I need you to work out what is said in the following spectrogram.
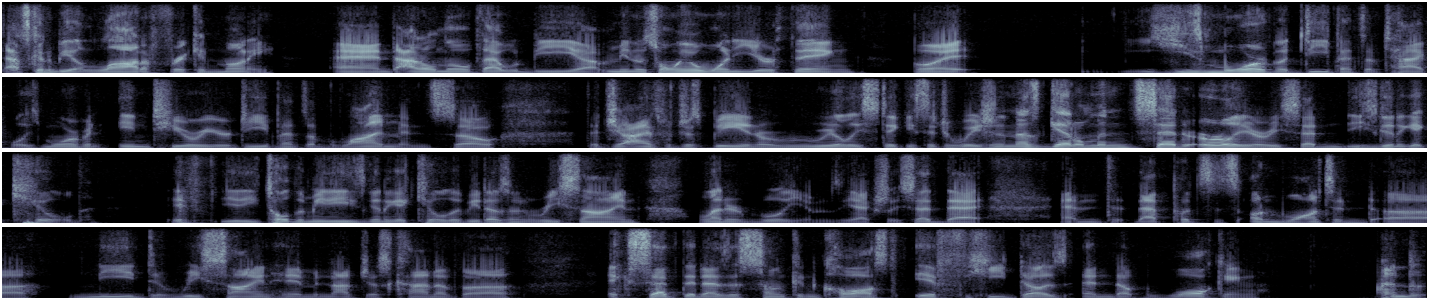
That's going to be a lot of freaking money. And I don't know if that would be. Uh, I mean, it's only a one year thing, but he's more of a defensive tackle. He's more of an interior defensive lineman. So the Giants would just be in a really sticky situation. And as Gettleman said earlier, he said he's going to get killed. If he told the media he's going to get killed if he doesn't re-sign Leonard Williams, he actually said that, and that puts this unwanted uh, need to re-sign him and not just kind of uh, accept it as a sunken cost if he does end up walking. And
